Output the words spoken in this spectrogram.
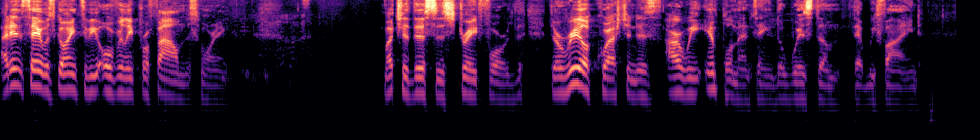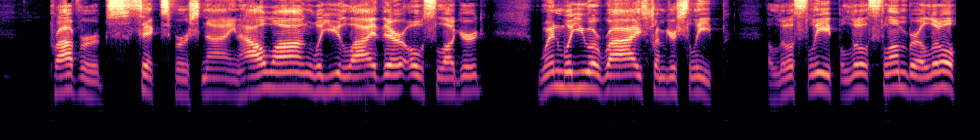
I didn't say it was going to be overly profound this morning. Much of this is straightforward. The real question is are we implementing the wisdom that we find? Proverbs 6, verse 9 How long will you lie there, O sluggard? When will you arise from your sleep? A little sleep, a little slumber, a little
